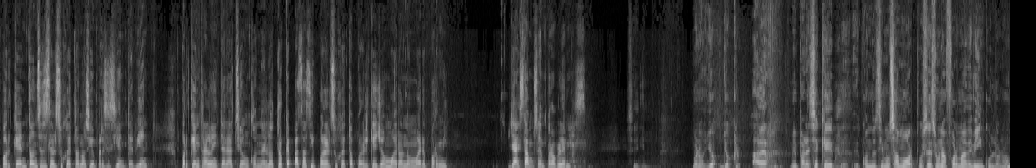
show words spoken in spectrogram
¿Por qué entonces el sujeto no siempre se siente bien? Porque entra en la interacción con el otro. ¿Qué pasa si por el sujeto por el que yo muero no muere por mí? Ya estamos en problemas. Sí. Bueno, yo, yo, a ver, me parece que eh, cuando decimos amor, pues es una forma de vínculo, ¿no?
